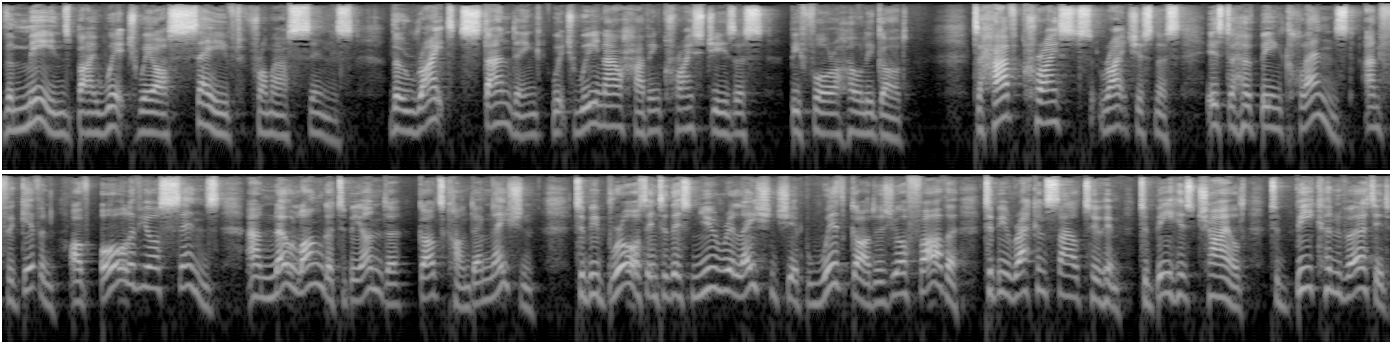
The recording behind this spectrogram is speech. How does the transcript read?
The means by which we are saved from our sins. The right standing which we now have in Christ Jesus before a holy God. To have Christ's righteousness is to have been cleansed and forgiven of all of your sins and no longer to be under God's condemnation. To be brought into this new relationship with God as your Father, to be reconciled to Him, to be His child, to be converted,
